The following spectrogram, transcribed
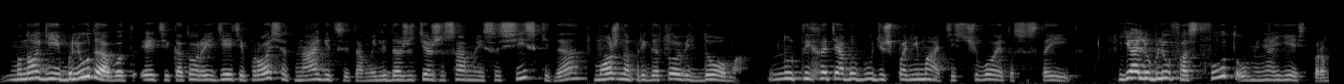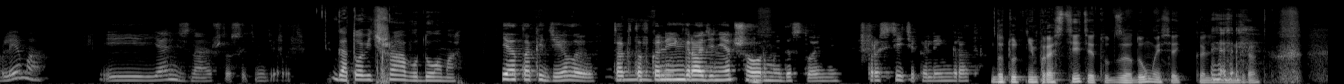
многие блюда, вот эти, которые дети просят, наггетсы там, или даже те же самые сосиски, да, можно приготовить дома. Ну, ты хотя бы будешь понимать, из чего это состоит. Я люблю фастфуд, у меня есть проблема, и я не знаю, что с этим делать. Готовить шаву дома. Я так и делаю. Так-то ну, в Калининграде нет шаурмы достойной. Простите, Калининград. Да тут не простите, тут задумайся, Калининград.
